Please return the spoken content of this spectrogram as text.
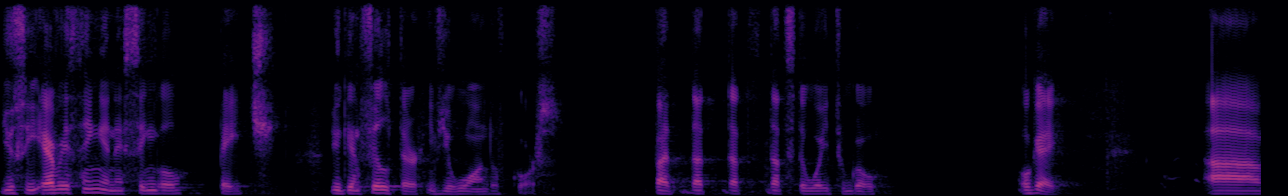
you see everything in a single page. You can filter if you want, of course. But that, that, that's the way to go. OK. Uh,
